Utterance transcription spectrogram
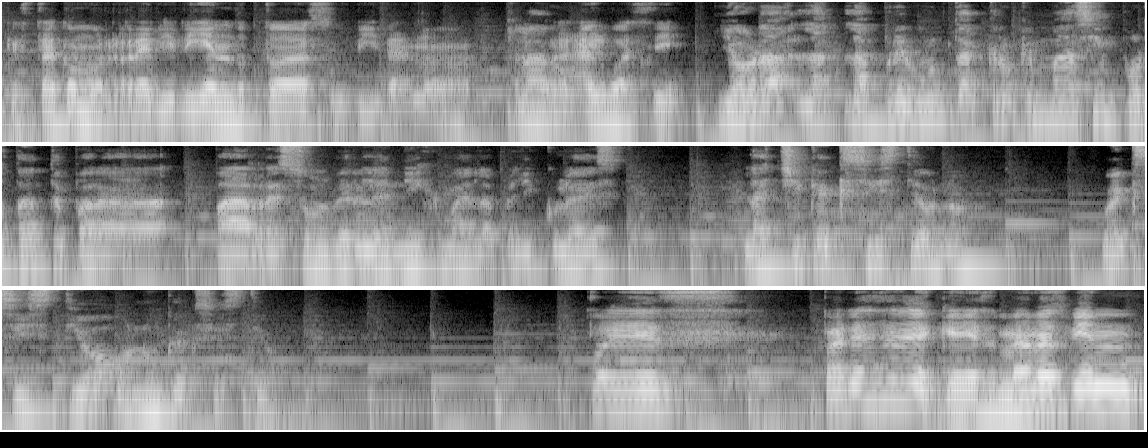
que está como reviviendo toda su vida, ¿no? Claro. Algo así. Y ahora, la, pregunta creo que más importante para, para, resolver el enigma de la película es, ¿la chica existe o no? ¿O existió o nunca existió? Pues Parece que es, más bien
